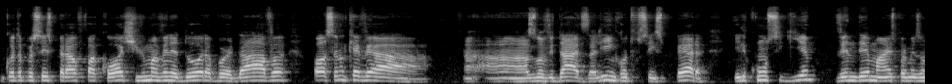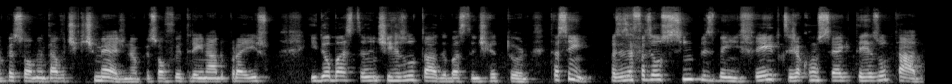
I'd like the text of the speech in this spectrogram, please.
enquanto a pessoa esperava o pacote, viu uma vendedora, abordava, ó, oh, você não quer ver a, as novidades ali enquanto você espera, ele conseguia vender mais para a mesma pessoa, aumentava o ticket médio, né? O pessoal foi treinado para isso e deu bastante resultado, deu bastante retorno. Então, assim, às vezes é fazer o simples bem feito que você já consegue ter resultado.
